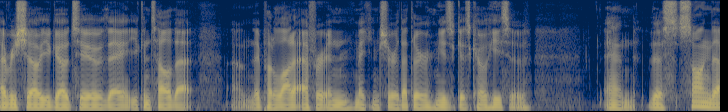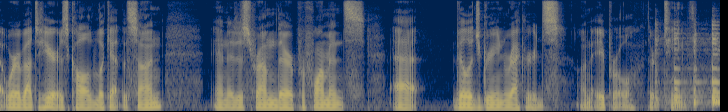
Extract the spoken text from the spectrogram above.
every show you go to, they you can tell that um, they put a lot of effort in making sure that their music is cohesive. And this song that we're about to hear is called Look at the Sun, and it is from their performance at Village Green Records on April 13th.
